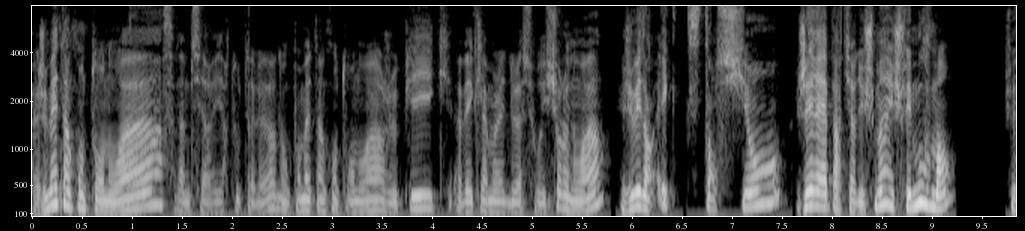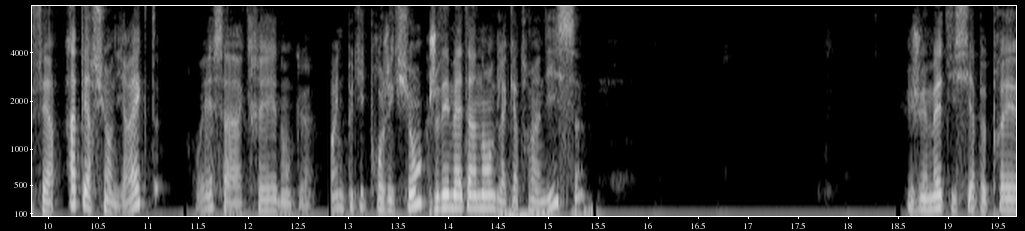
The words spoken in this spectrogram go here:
Euh, je vais mettre un contour noir, ça va me servir tout à l'heure. Donc pour mettre un contour noir, je clique avec la molette de la souris sur le noir. Je vais dans extension, gérer à partir du chemin et je fais mouvement. Je vais faire aperçu en direct. Vous voyez, ça a créé donc euh, une petite projection. Je vais mettre un angle à 90. Je vais mettre ici à peu près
